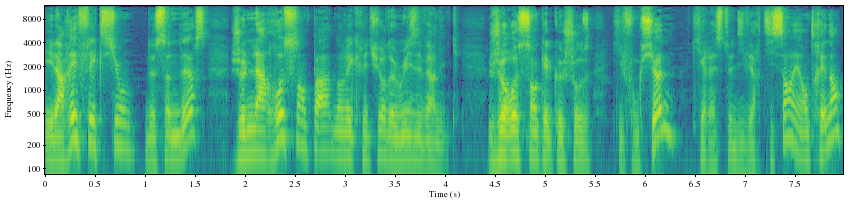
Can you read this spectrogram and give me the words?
et la réflexion de Saunders, je ne la ressens pas dans l'écriture de Reese Vernick. Je ressens quelque chose qui fonctionne, qui reste divertissant et entraînant,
